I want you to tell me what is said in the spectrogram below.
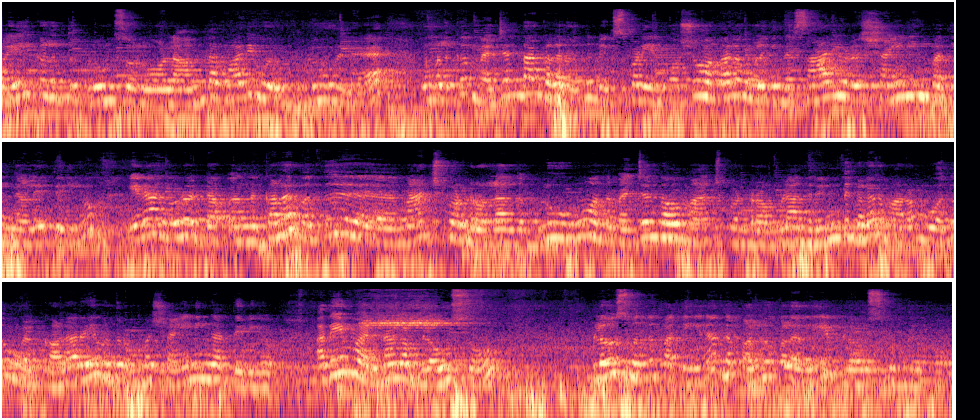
மயில் கழுத்து ப்ளூன்னு சொல்லுவோம்ல அந்த மாதிரி ஒரு ப்ளூவில் உங்களுக்கு மெஜந்தா கலர் வந்து மிக்ஸ் பண்ணியிருக்கோம். ஸோ அதனால உங்களுக்கு இந்த சாரியோட ஷைனிங் பார்த்தீங்கனாலே தெரியும். ஏன்னா அதோட டப் அந்த கலர் வந்து மேட்ச் பண்ணுறோம்ல அந்த ப்ளூவும் அந்த மெஜந்தாவும் மேட்ச் பண்ணுறோம்ல அந்த ரெண்டு கலர் வரும்போது உங்களுக்கு கலரே வந்து ரொம்ப ஷைனிங்காக தெரியும். அதே மாதிரி தாங்க ப்ளவுஸும் ப்ளவுஸ் வந்து பார்த்தீங்கன்னா அந்த பல்லு கலர்லேயே ப்ளவுஸ் கொடுத்துருக்கோம்.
